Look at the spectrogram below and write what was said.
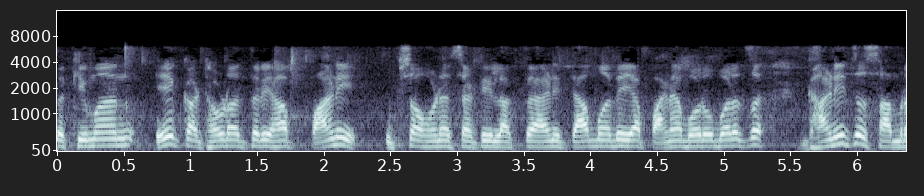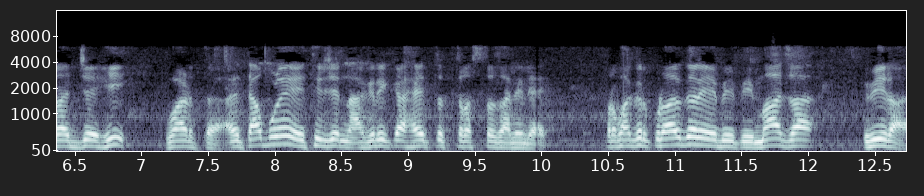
तर किमान एक आठवडा तरी हा पाणी उपसा होण्यासाठी लागतं आणि त्यामध्ये या पाण्याबरोबरच घाणीचं साम्राज्यही वाढतं. आणि त्यामुळे येथील जे नागरिक आहेत ते त्रस्त झालेले आहेत. प्रभाकर कुडाळकर एबीपी माझा विरार.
